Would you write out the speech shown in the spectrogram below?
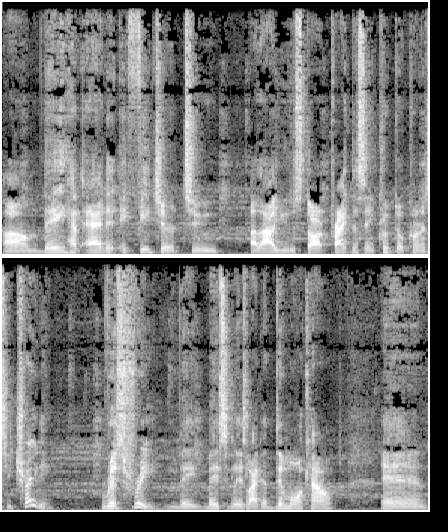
Um, they have added a feature to allow you to start practicing cryptocurrency trading risk free. They basically it's like a demo account and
